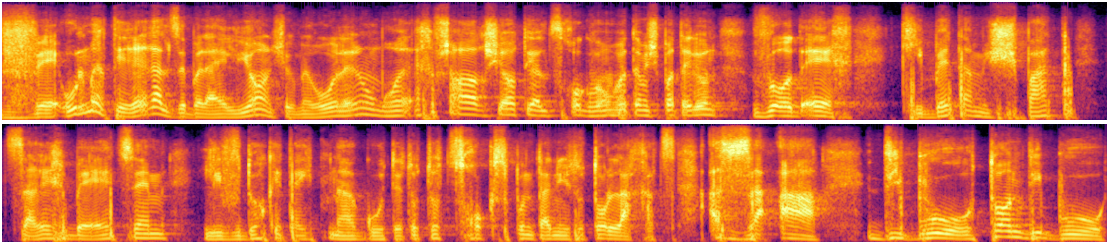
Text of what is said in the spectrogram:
ואולמרט ערער על זה בעליון, שהם הראו עלינו, אמרו, איך אפשר להרשיע אותי על צחוק? ואומר בית המשפט העליון, ועוד איך. כי בית המשפט צריך בעצם לבדוק את ההתנהגות, את אותו צחוק ספונטני, את אותו לחץ, הזעה, דיבור, טון דיבור,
